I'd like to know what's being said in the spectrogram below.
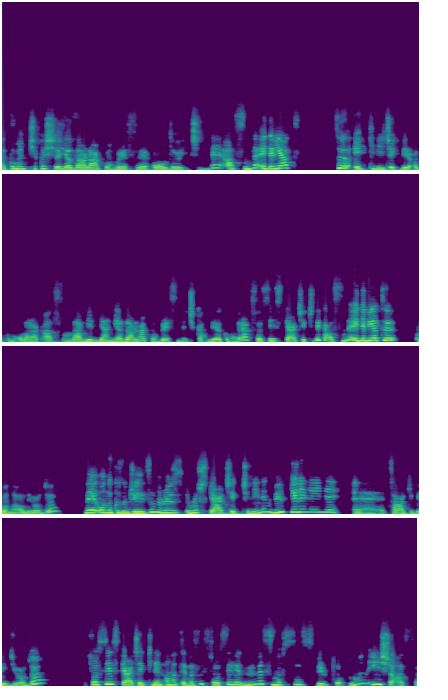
akımın çıkışı Yazarlar Kongresi olduğu için de aslında edebiyatı etkileyecek bir akım olarak aslında bir yani Yazarlar Kongresi'nde çıkan bir akım olarak sosyalist gerçekçilik aslında edebiyatı konu alıyordu ve 19. yüzyıl Rus, Rus gerçekçiliğinin büyük geleneğini e, takip ediyordu. Sosyalist gerçekçiliğin ana teması sosyalizmin ve sınıfsız bir toplumun inşası.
